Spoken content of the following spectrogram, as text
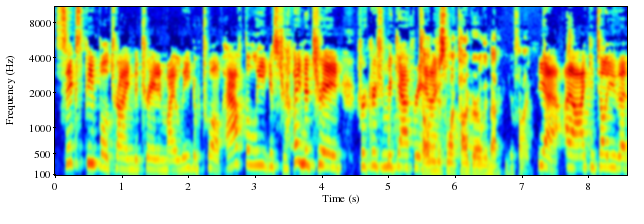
Six people trying to trade in my league of 12. Half the league is trying to trade for Christian McCaffrey. Tell me you just want Todd Gurley back and you're fine. Yeah, I, I, can tell you that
